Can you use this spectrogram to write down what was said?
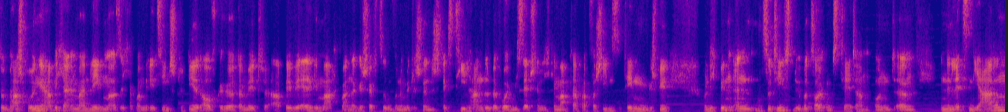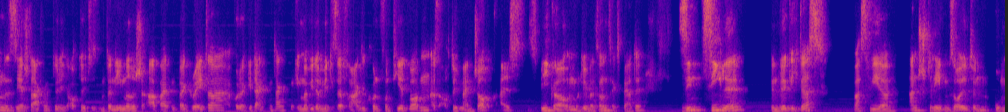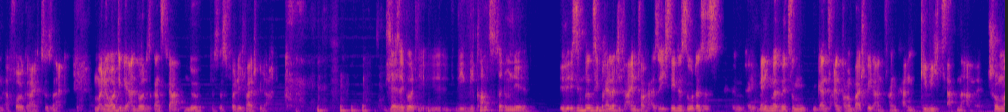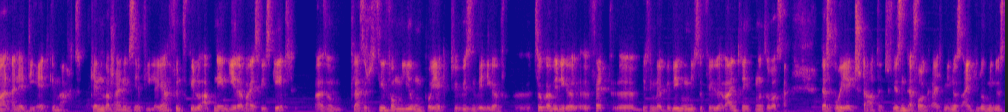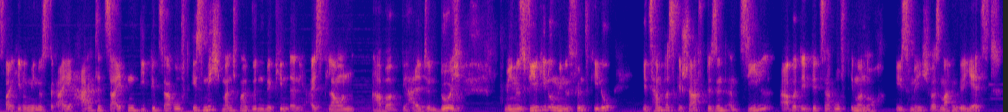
so ein paar Sprünge habe ich ja in meinem Leben. Also ich habe mal Medizin studiert, aufgehört damit, BWL gemacht, war in der Geschäftsführung von einem mittelständischen Textilhandel, bevor ich mich selbstständig gemacht habe, habe verschiedenste Themen gespielt. Und ich bin ein zutiefsten Überzeugungstäter. Und ähm, in den letzten Jahren, sehr stark natürlich auch durch das unternehmerische Arbeiten bei Greater oder Gedankentanken, immer wieder mit dieser Frage konfrontiert worden, also auch durch meinen Job als Speaker und Motivationsexperte, sind Ziele denn wirklich das, was wir anstreben sollten, um erfolgreich zu sein? Und meine heutige Antwort ist ganz klar, nö, das ist völlig falsch gedacht. Sehr, sehr gut. Wie, wie, wie kommt es zu dem Nö? Ist im Prinzip relativ einfach. Also ich sehe das so, dass es, wenn ich mal mit so einem ganz einfachen Beispiel anfangen kann, Gewichtsabnahme. Schon mal eine Diät gemacht. Kennen wahrscheinlich sehr viele. Ja? Fünf Kilo abnehmen, jeder weiß, wie es geht. Also klassische Zielformulierung, Projekt, wir wissen weniger äh, Zucker, weniger äh, Fett, ein äh, bisschen mehr Bewegung, nicht so viel Wein trinken und sowas. Das Projekt startet. Wir sind erfolgreich. Minus ein Kilo, minus zwei Kilo, minus drei. Harte Zeiten. Die Pizza ruft, ist mich. Manchmal würden wir Kindern ihr Eis klauen, aber wir halten durch. Minus vier Kilo, minus fünf Kilo. Jetzt haben wir es geschafft, wir sind am Ziel, aber die Pizza ruft immer noch, ist mich. Was machen wir jetzt?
